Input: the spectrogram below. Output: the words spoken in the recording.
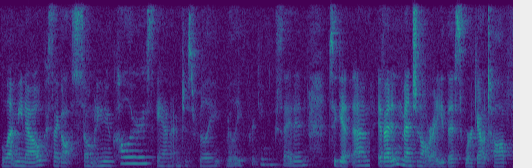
let me know because I got so many new colors and I'm just really, really freaking excited to get them. If I didn't mention already, this workout top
